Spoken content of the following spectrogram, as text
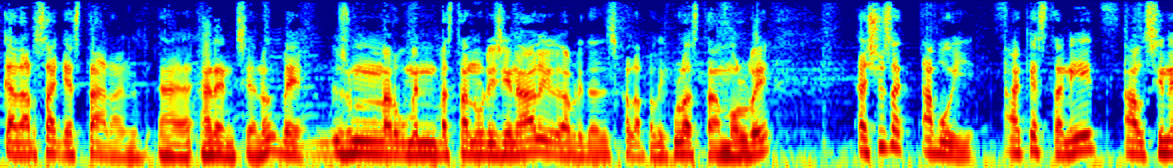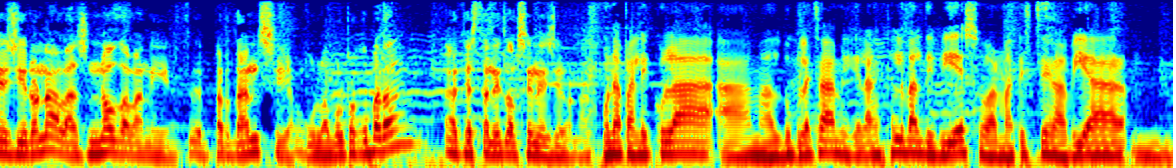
quedar-se aquesta eh, herència, no? Bé, és un argument bastant original i la veritat és que la pel·lícula està molt bé. Això és avui, aquesta nit, al Cine Girona a les 9 de la nit. Per tant, si algú la vol recuperar, aquesta nit al Cine Girona. Una pel·lícula amb el doblatge de Miguel Ángel Valdivieso, el mateix que havia mm,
